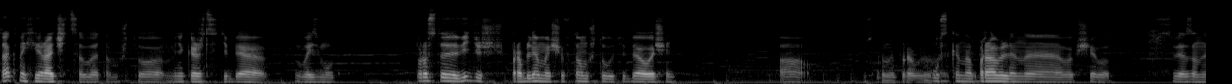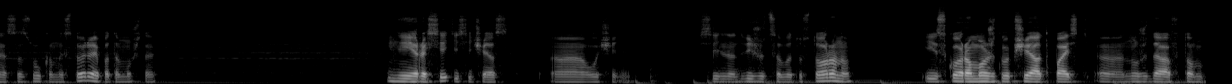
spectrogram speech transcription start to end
так нахерачиться в этом, что, мне кажется, тебя возьмут. Просто, видишь, проблема еще в том, что у тебя очень а, Узконаправленная. узконаправленная вообще вот связанная со звуком история, потому что нейросети сейчас а, очень сильно движутся в эту сторону. И скоро может вообще отпасть э, нужда в том,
